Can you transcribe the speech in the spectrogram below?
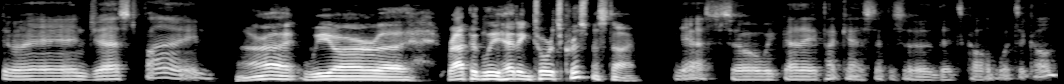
Doing just fine. All right. We are uh, rapidly heading towards Christmas time. Yes. So we've got a podcast episode that's called, what's it called?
